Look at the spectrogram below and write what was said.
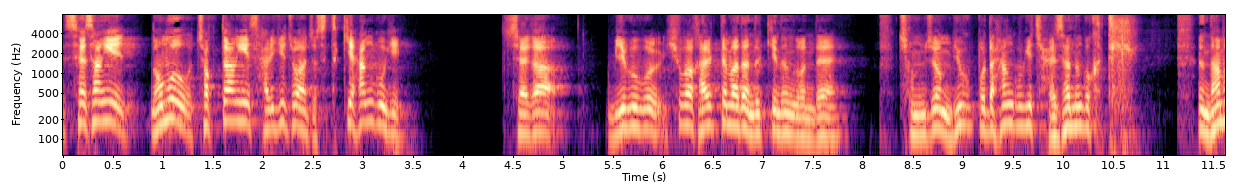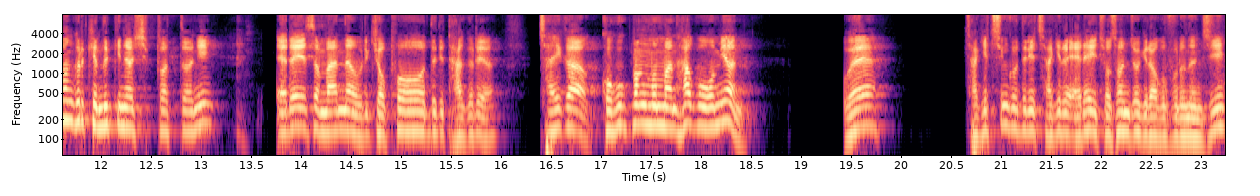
세상이 너무 적당히 살기 좋아졌어요. 특히 한국이. 제가 미국을 휴가 갈 때마다 느끼는 건데 점점 미국보다 한국이 잘 사는 것 같아요. 나만 그렇게 느끼냐 싶었더니 LA에서 만난 우리 교포들이 다 그래요. 자기가 고국 방문만 하고 오면 왜 자기 친구들이 자기를 LA 조선족이라고 부르는지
